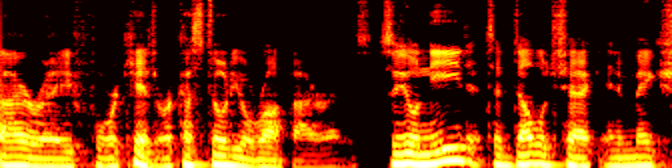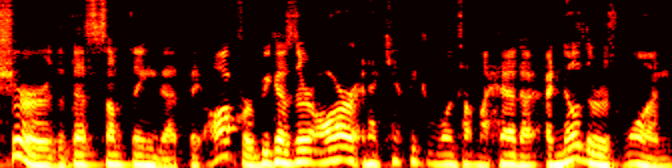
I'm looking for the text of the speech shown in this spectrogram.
IRA for kids or custodial Roth IRAs. So you'll need to double check and make sure that that's something that they offer because there are, and I can't think of one top of my head. I, I know there was one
